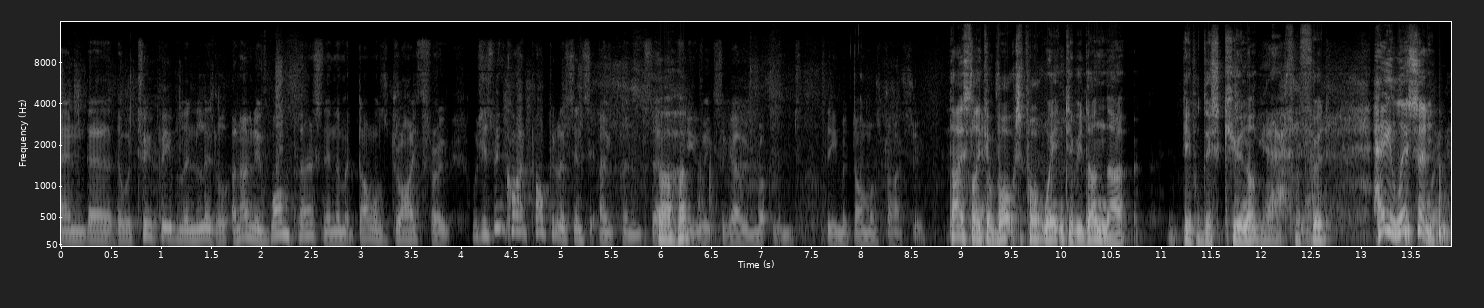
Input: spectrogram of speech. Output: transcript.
and uh, there were two people in Lidl and only one person in the McDonald's drive-through, which has been quite popular since it opened uh, Uh-huh. a few weeks ago in Rutland. The McDonald's drive-through. That's like a vox pop waiting to be done. That people just queuing up Yeah, for yeah. food. Hey, listen,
